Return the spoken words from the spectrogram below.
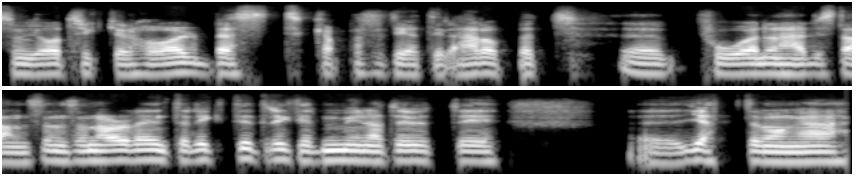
som jag tycker har bäst kapacitet i det här loppet eh, på den här distansen. Sen har det väl inte riktigt, riktigt mynnat ut i eh, jättemånga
